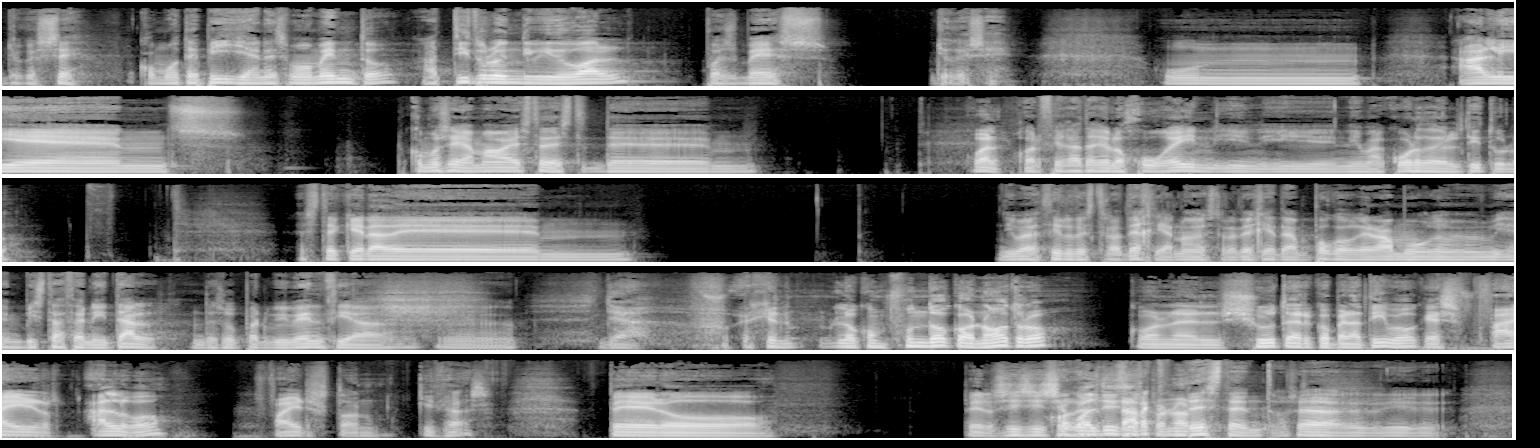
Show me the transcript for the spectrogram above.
yo qué sé, cómo te pilla en ese momento, a título individual, pues ves, yo qué sé, un Aliens... ¿Cómo se llamaba este de... de... ¿Cuál? Joder, fíjate que lo jugué y, y, y, ni me acuerdo del título. Este que era de... Iba a decir de estrategia, no de estrategia tampoco, que era en vista cenital, de supervivencia. Eh... Ya, es que lo confundo con otro, con el shooter cooperativo, que es Fire algo, Firestone quizás, pero pero sí, sí, sé cuál dices. Dark pero no... Descent, o sea,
